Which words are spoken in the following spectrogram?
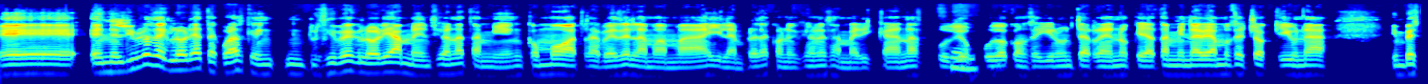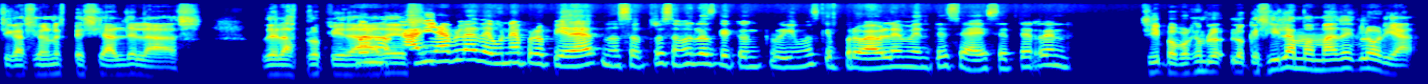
Eh, en el libro de Gloria, ¿te acuerdas que inclusive Gloria menciona también cómo a través de la mamá y la empresa Conexiones Americanas pudo, pudo conseguir un terreno que ya también habíamos hecho aquí una investigación especial de las de las propiedades. Bueno, ahí habla de una propiedad, nosotros somos los que concluimos que probablemente sea ese terreno. Sí, pero por ejemplo, lo que sí la mamá de Gloria,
